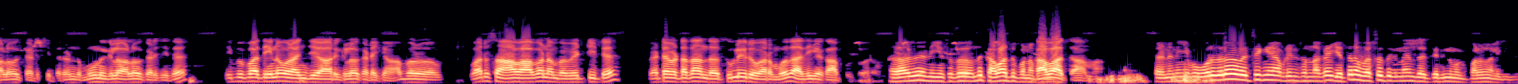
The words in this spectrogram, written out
அளவு கிடைச்சிது. ரெண்டு மூணு கிலோ அளவு கிடைச்சிது. இப்போ பார்த்தீங்கன்னா ஒரு அஞ்சு ஆறு கிலோ கிடைக்கும். அப்புறம் வருஷம் ஆக ஆக நம்ம வெட்டிட்டு வெட்ட வெட்ட தான் அந்த துளிர் வரும்போது அதிக காப்புக்கு வரும். அதாவது நீங்க சொல்றது வந்து கவாத்து பண்ண கவாத்து ஆமாம் சரி நீங்க இப்போ ஒரு தடவை வச்சீங்க அப்படின்னு சொன்னாக்கா எத்தனை வருஷத்துக்குன்னா இந்த செடி நமக்கு பலன் அளிக்குது?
